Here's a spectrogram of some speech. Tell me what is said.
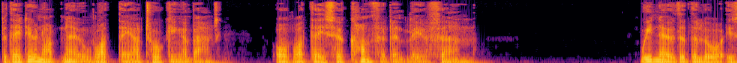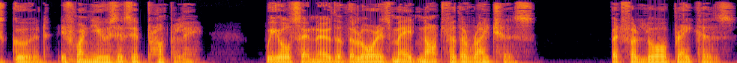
but they do not know what they are talking about or what they so confidently affirm. We know that the law is good if one uses it properly. We also know that the law is made not for the righteous, but for lawbreakers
